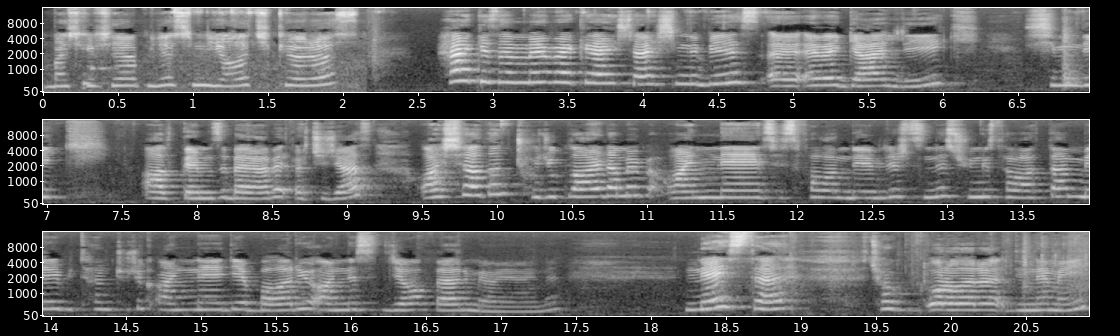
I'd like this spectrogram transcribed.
Başka bir şey yapmayacağız. Şimdi yola çıkıyoruz. Herkese merhaba arkadaşlar. Şimdi biz e, eve geldik. Şimdilik aldıklarımızı beraber açacağız. Aşağıdan çocuklardan böyle anne sesi falan duyabilirsiniz. Çünkü sabahtan beri bir tane çocuk anne diye bağırıyor. Annesi cevap vermiyor yani. Neyse. Çok oralara dinlemeyin.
